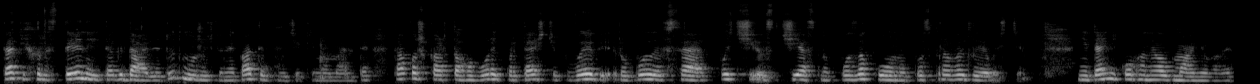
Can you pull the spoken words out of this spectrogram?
так і хрестини і так далі. Тут можуть виникати будь-які моменти. Також карта говорить про те, щоб ви робили все по- чесно, по закону, по справедливості. Ніде нікого не обманювали.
